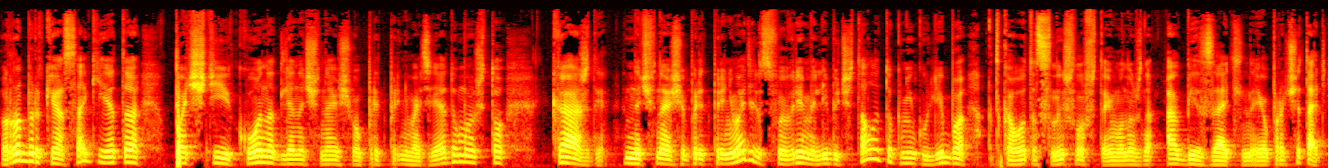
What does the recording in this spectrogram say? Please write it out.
Роберт Киосаки – это почти икона для начинающего предпринимателя. Я думаю, что каждый начинающий предприниматель в свое время либо читал эту книгу, либо от кого-то слышал, что ему нужно обязательно ее прочитать.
